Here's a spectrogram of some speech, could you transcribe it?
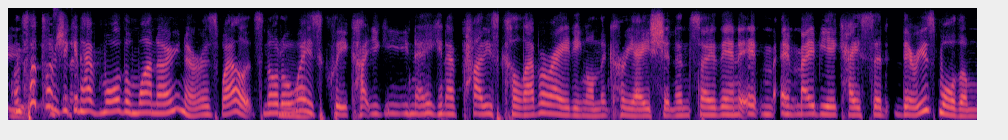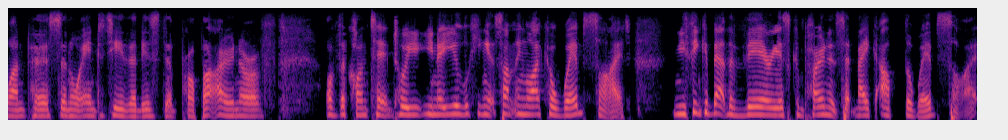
and sometimes you can have more than one owner as well. It's not mm. always clear cut. You, you know, you can have parties collaborating on the creation. And so then it, it may be a case that there is more than one person or entity that is the proper owner of of the content or you know you're looking at something like a website and you think about the various components that make up the website.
